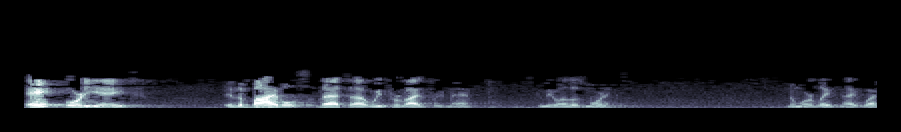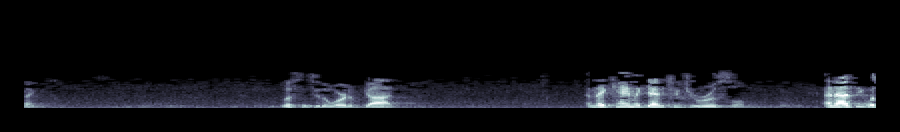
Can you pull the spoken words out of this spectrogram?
848 in the Bibles that uh, we provide for you. Man, it's going to be one of those mornings. No more late night weddings. Listen to the Word of God. And they came again to Jerusalem. And as he was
